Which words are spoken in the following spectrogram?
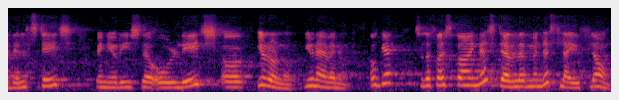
adult stage, when you reach the old age, or you don't know. You never know. Okay. So the first point is development is lifelong.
